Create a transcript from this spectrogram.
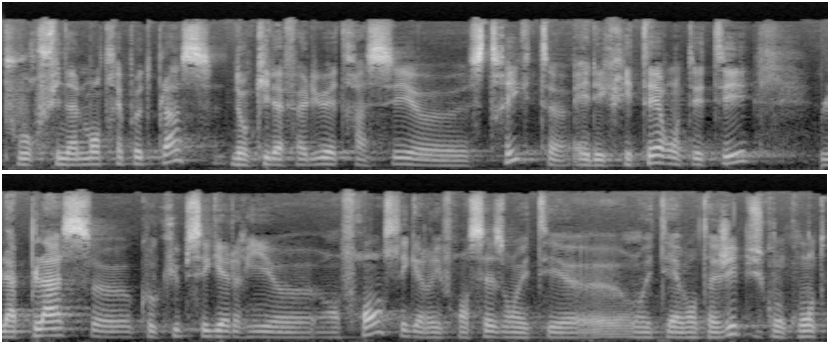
pour finalement très peu de place. Donc il a fallu être assez strict et les critères ont été la place euh, qu'occupent ces galeries euh, en France. Les galeries françaises ont été, euh, ont été avantagées puisqu'on compte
